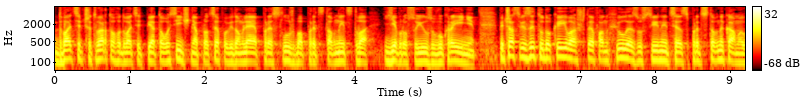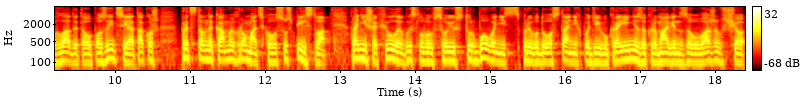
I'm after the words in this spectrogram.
24-25 січня. Про це повідомляє прес-служба представництва Євросоюзу в Україні. Під час візиту до Києва Штефан Фюле зустрінеться з представниками влади та опозиції, а також представниками громадського суспільства. Раніше Фюле висловив свою стурбованість з приводу останніх подій в Україні. Зокрема, він зауважив, що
